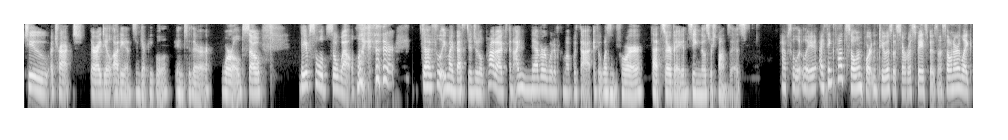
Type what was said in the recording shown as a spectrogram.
to attract their ideal audience and get people into their world. So they have sold so well. Like they're definitely my best digital product. And I never would have come up with that if it wasn't for that survey and seeing those responses. Absolutely. I think that's so important too as a service based business owner. Like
